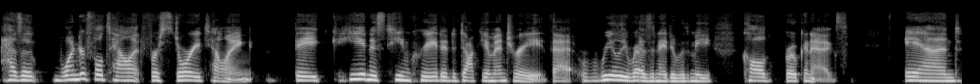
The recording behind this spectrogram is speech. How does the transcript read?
has a wonderful talent for storytelling. They, he and his team created a documentary that really resonated with me called Broken Eggs. And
